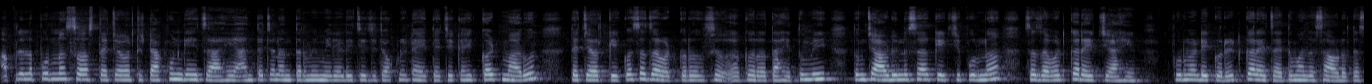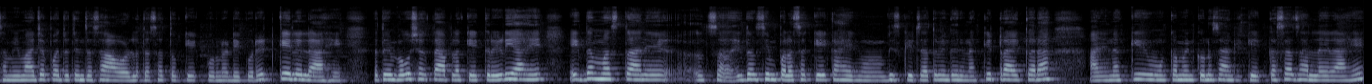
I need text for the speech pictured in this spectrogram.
आपल्याला पूर्ण सॉस त्याच्यावरती टाकून घ्यायचा आहे आणि त्याच्यानंतर मी मेलेडीचे जे चॉकलेट आहे त्याचे काही कट मारून त्याच्यावर केक सजावट करू श करत आहे. तुम्ही तुमच्या आवडीनुसार केकची पूर्ण सजावट करायची आहे. पूर्ण डेकोरेट करायचं आहे. तुम्हाला जसं आवडतं तसं मी माझ्या पद्धतीने जसं आवडलं तसा तो केक पूर्ण डेकोरेट केलेला आहे. तर तुम्ही बघू शकता आपला केक रेडी आहे. एकदम मस्त आणि एकदम सिंपल असा केक आहे बिस्किटचा. तुम्ही घरी नक्की ट्राय करा आणि नक्की कमेंट करून सांगा की केक कसा झालेला आहे.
